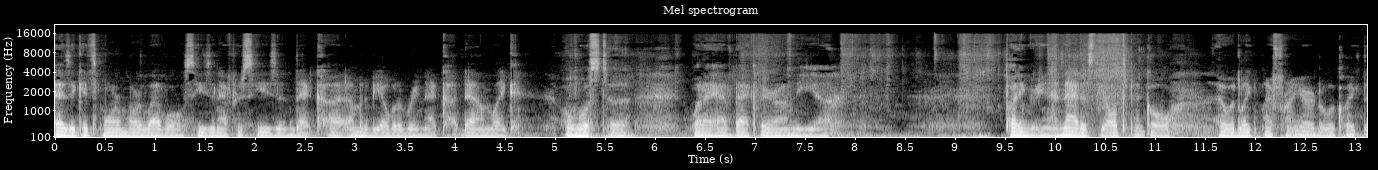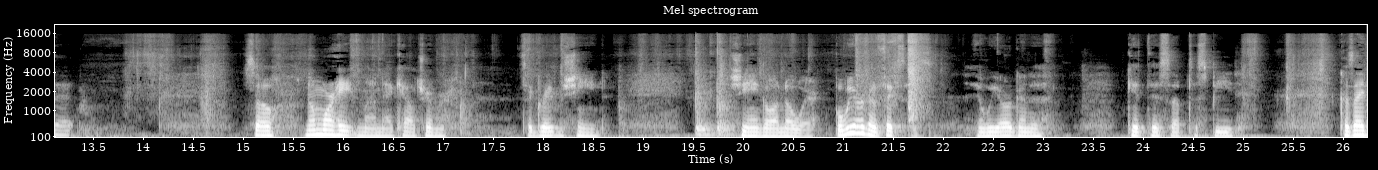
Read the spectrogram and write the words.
as it gets more and more level, season after season, that cut, I'm going to be able to bring that cut down like almost to what I have back there on the uh, putting green, and that is the ultimate goal. I would like my front yard to look like that. So, no more hating on that cow trimmer. It's a great machine. She ain't going nowhere. But we are going to fix this, and we are going to get this up to speed. Because I,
